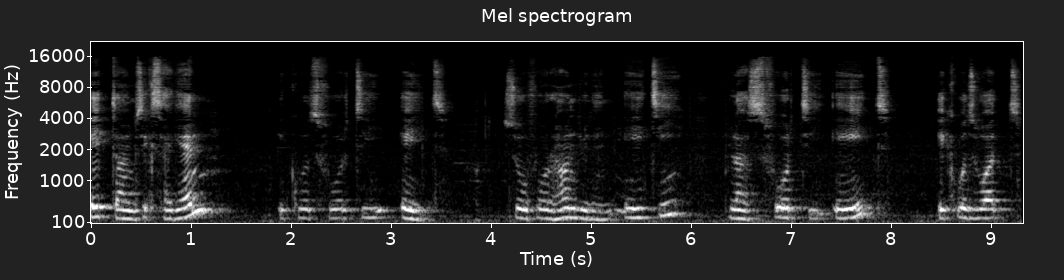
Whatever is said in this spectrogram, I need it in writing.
8 times 6 again equals 48 so 480 plus 48 equals what?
